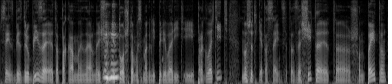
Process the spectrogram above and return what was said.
Сейнс без Дрю Бриза, это пока мы, наверное, еще uh-huh. не то, что мы смогли переварить и проглотить, но все-таки это Сейнс, это защита, это Шон Пейтон,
